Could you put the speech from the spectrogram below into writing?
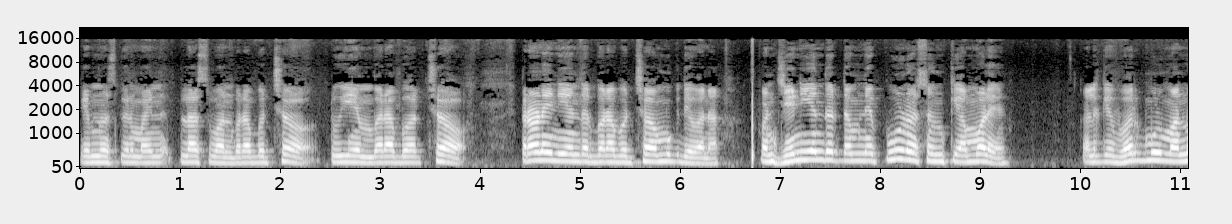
એમનો સ્ક્વેર માઇનસ પ્લસ વન બરાબર છ ટુ એમ બરાબર છ, ત્રણેયની અંદર બરાબર છ મૂકી દેવાના. પણ જેની અંદર તમને પૂર્ણ સંખ્યા મળે, એટલે કે વર્ગમૂળમાં ન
